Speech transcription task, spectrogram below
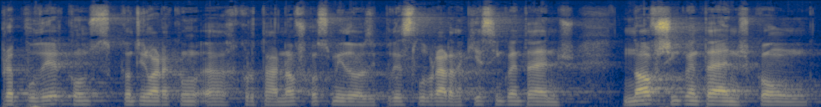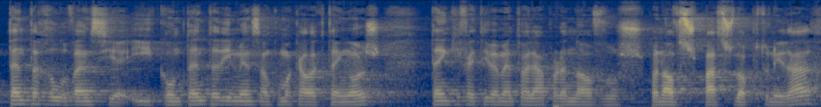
para poder continuar a, recrutar novos consumidores e poder celebrar daqui a 50 anos, novos 50 anos com tanta relevância e com tanta dimensão como aquela que tem hoje, tem que efetivamente olhar para novos, para novos espaços de oportunidade,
